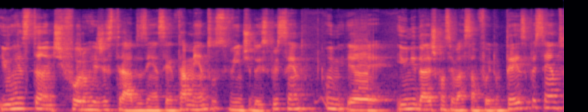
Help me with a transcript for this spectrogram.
E o restante foram registrados em assentamentos, 22%, é, e unidades de conservação foram 13%,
